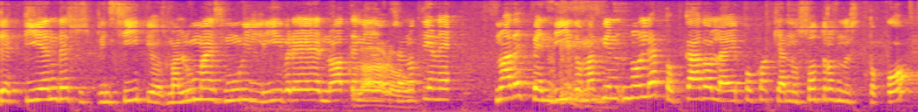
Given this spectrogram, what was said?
defiende sus principios. Maluma es muy libre, no ha tenido, o sea, no tiene, no ha defendido, más bien no le ha tocado la época que a nosotros nos tocó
